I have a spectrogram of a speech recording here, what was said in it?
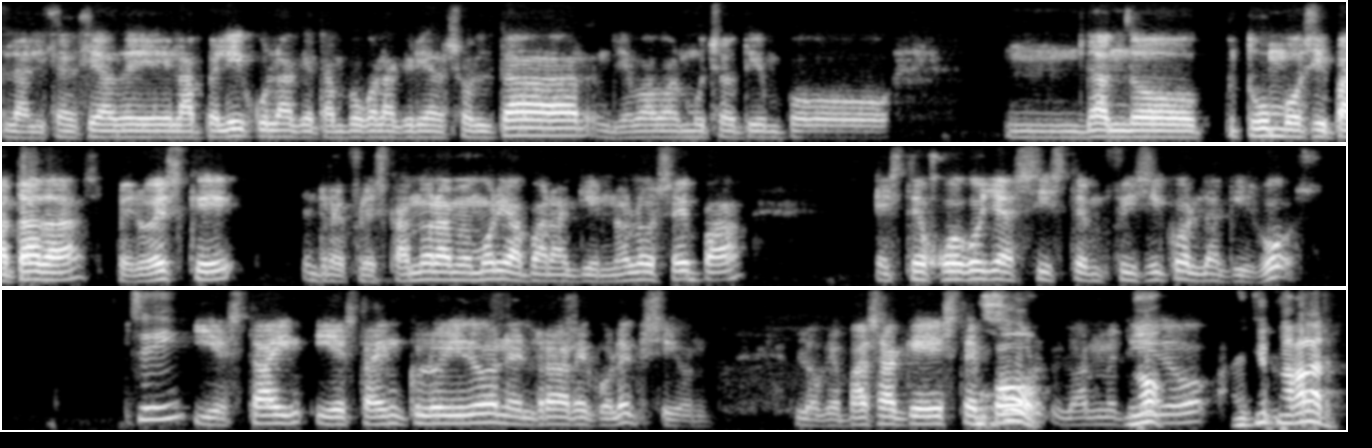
la licencia de la película, que tampoco la querían soltar, llevaban mucho tiempo mm, dando tumbos y patadas, pero es que, refrescando la memoria para quien no lo sepa, este juego ya existe en físico en la Xbox Sí. y está, y está incluido en el Rare Collection. Lo que pasa que este Ojo, port lo han metido. Hay que pagar.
